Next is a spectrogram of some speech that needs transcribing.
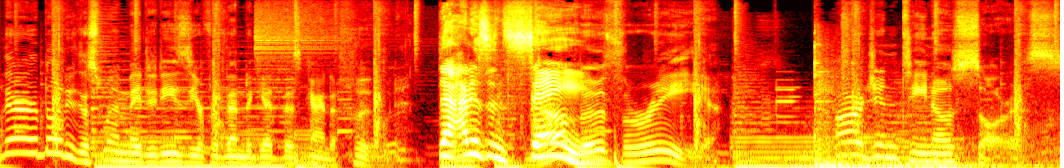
Their ability to swim made it easier for them to get this kind of food. That is insane. Number three, Argentinosaurus.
